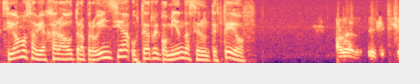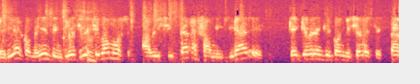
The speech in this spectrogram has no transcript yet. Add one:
si vamos a viajar a otra provincia, ¿usted recomienda hacer un testeo? A ver, sería conveniente, inclusive si vamos a visitar a familiares, que hay que ver en qué condiciones están,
